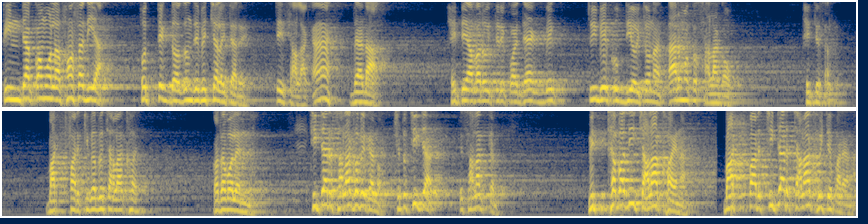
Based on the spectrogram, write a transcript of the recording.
তিনটা কমলা ফাঁসা দিয়া প্রত্যেক ডজন যে বেচালাইতারে তে সালাক হ্যাঁ বেডা। হেতে আবার ওইতে কয়, দেখ বেগ তুই বেকুব দিয়ে হইতো না, তার মতো সালাক হও। হেতে সালাক বাটফার কীভাবে চালাক হয়? কথা বলেন না। চিটার সালাক হবে কেন? সে তো চিটার এ সালাক কেন? মিথ্যাবাদী চালাক হয় না। বাটপার চিটার চালাক হইতে পারে না।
